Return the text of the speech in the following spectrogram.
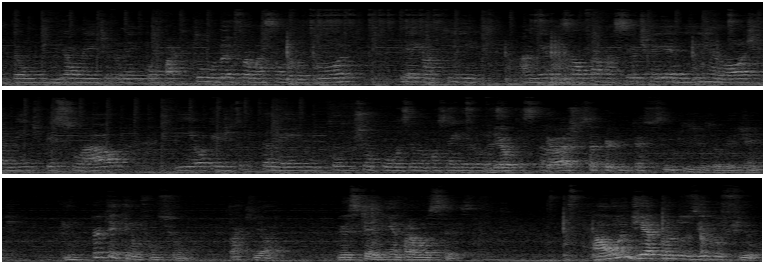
Então, realmente, eu também compactuo da informação do doutor. Tenho aqui a minha visão farmacêutica e é minha, logicamente, pessoal. E eu acredito que também com o shampoo você não consegue resolver eu, essa questão. Eu acho que essa pergunta é simples de resolver, gente. Por que, que não funciona? Tô aqui, ó. Meu esqueminha para vocês. Aonde é produzido o fio?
